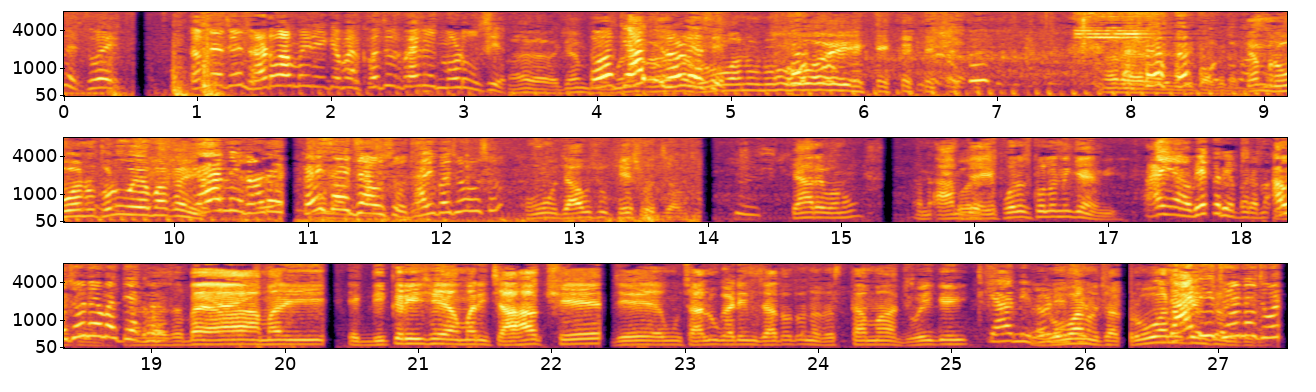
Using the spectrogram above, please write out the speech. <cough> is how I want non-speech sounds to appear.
તમને જોઈ તમને જોઈને રડવા મળી કે મારે ખજૂરભાઈ જ મળવું છે. તો ક્યાંથી રડે છે? ન હોય. અરે અરે, બેટા, બેટા. કેમ રોવાનું થોડું હોય એમાં કઈ? ક્યાં નહીં રડે? કઈ સાઈડ જાવ છો? ધારી બાજુ આવું છું? હું જાઉં છું કેશોદ જાઉં છું. ક્યાં રહેવાનું? અને આમ ક્યાં ફોરેસ્ટ કોલોની ક્યાં આવી અહીંયા વેકરિયા આવજો ને અમારે ત્યાં ઘરે. ભાઈ આ અમારી એક દીકરી છે અમારી ચાહક છે જે હું ચાલુ ગાડીમાં જતો હતો ને રસ્તામાં જોઈ ગઈ? રોવાનું ચાલુ રોવાનું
